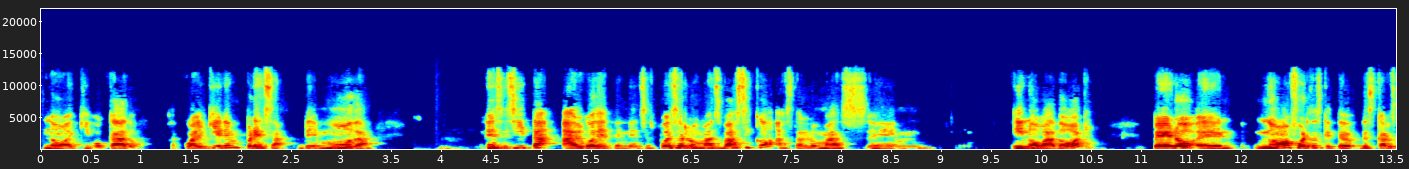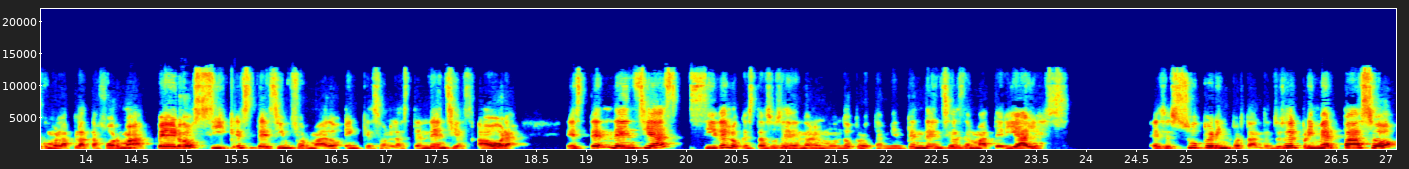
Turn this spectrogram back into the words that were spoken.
No, equivocado. cualquier empresa de moda necesita algo de tendencias. Puede ser lo más básico hasta lo más em, innovador, pero eh, no a fuerzas que te descargues como la plataforma, pero sí que estés informado en qué son las tendencias. Ahora, es tendencias, sí, de lo que está sucediendo en el mundo, pero también tendencias de materiales. Eso es súper importante. Entonces, el primer paso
